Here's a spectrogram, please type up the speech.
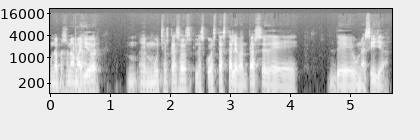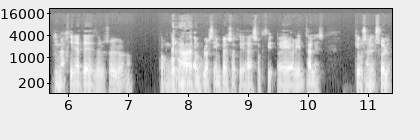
Una persona mayor, en muchos casos, les cuesta hasta levantarse de, de una silla. Imagínate desde el suelo, ¿no? Pongo como ejemplo siempre sociedades eh, orientales que usan el suelo.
